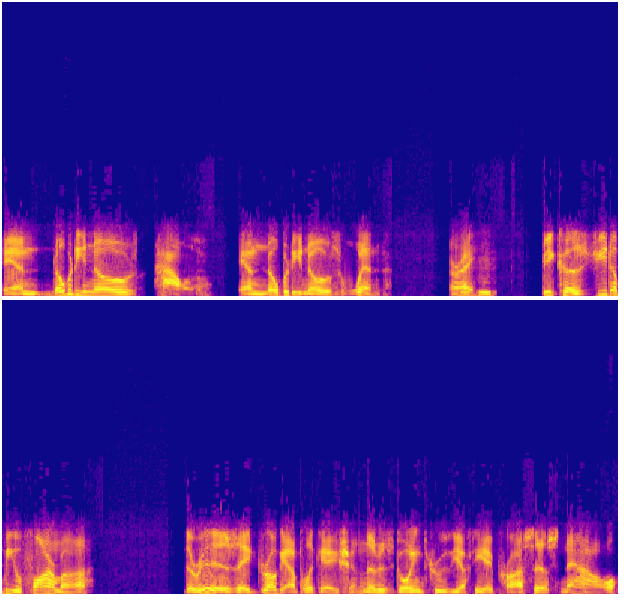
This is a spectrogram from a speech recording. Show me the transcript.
and nobody knows how, and nobody knows when. All right? Mm-hmm. Because GW Pharma, there is a drug application that is going through the FDA process now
